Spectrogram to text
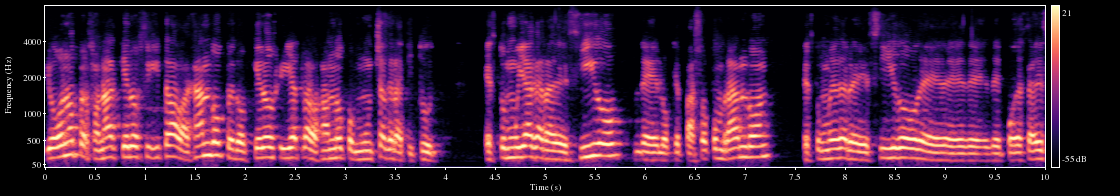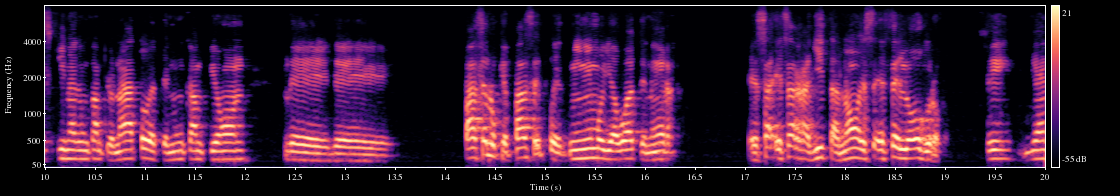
yo en lo personal quiero seguir trabajando, pero quiero seguir trabajando con mucha gratitud Estoy muy agradecido de lo que pasó con Brandon. Estoy muy agradecido de, de, poder estar de esquina de un campeonato, de tener un campeón, de, pase lo que pase, pues mínimo ya voy a tener esa, esa rayita, ¿no? Ese, ese logro. Sí, ya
